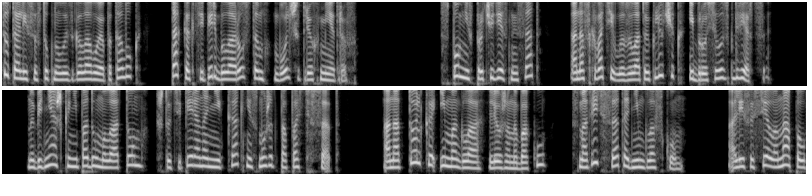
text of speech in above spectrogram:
Тут Алиса стукнулась головой о потолок, так как теперь была ростом больше трех метров. Вспомнив про чудесный сад, она схватила золотой ключик и бросилась к дверце. Но бедняжка не подумала о том, что теперь она никак не сможет попасть в сад. Она только и могла, лежа на боку, смотреть в сад одним глазком. Алиса села на пол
